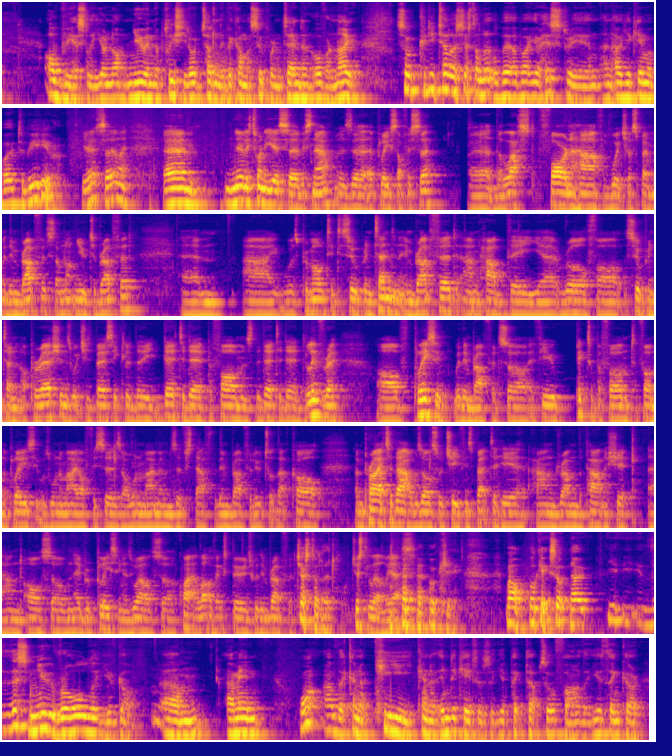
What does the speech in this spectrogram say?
obviously, you're not new in the police. You don't suddenly become a superintendent overnight. So could you tell us just a little bit about your history and, and how you came about to be here? Yeah, certainly. Um, nearly 20 years service now as a, a police officer. Uh, the last four and a half of which I spent within Bradford, so I'm not new to Bradford. Um, I was promoted to superintendent in Bradford and had the uh, role for superintendent operations, which is basically the day to day performance, the day to day delivery of policing within Bradford. So if you picked up a phone to phone the police, it was one of my officers or one of my members of staff within Bradford who took that call and prior to that, I was also a chief inspector here and ran the partnership and also neighbourhood policing as well. So quite a lot of experience within Bradford. Just a little. Just a little, yes. okay. Well, okay. So now you, you, this new role that you've got. Um, I mean, what are the kind of key kind of indicators that you've picked up so far that you think are,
